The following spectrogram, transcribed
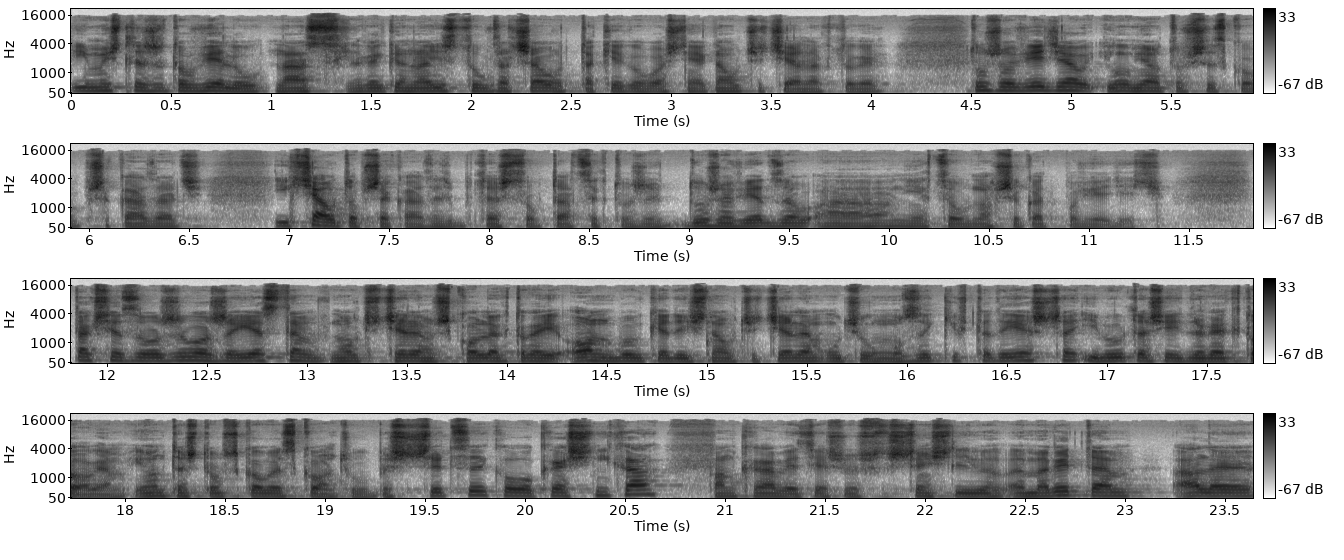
i myślę, że to wielu nas, regionalistów, zaczęło od takiego właśnie nauczyciela, który dużo wiedział i umiał to wszystko przekazać i chciał to przekazać, bo też są tacy, którzy dużo wiedzą, a nie chcą na przykład powiedzieć. Tak się złożyło, że jestem nauczycielem w szkole, której on był kiedyś nauczycielem, uczył muzyki wtedy jeszcze i był też jej dyrektorem. I on też tą szkołę skończył. Byszczycy koło Kraśnika. Pan Krawiec jest już szczęśliwym emerytem, ale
